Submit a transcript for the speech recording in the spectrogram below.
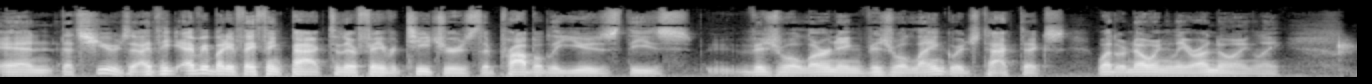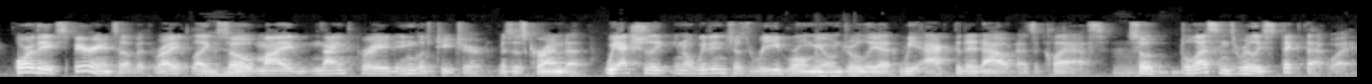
and that's huge. I think everybody, if they think back to their favorite teachers, they probably use these visual learning, visual language tactics, whether knowingly or unknowingly. Or the experience of it, right? Like, mm-hmm. so my ninth grade English teacher, Mrs. Corenda, we actually, you know, we didn't just read Romeo and Juliet, we acted it out as a class. Mm-hmm. So the lessons really stick that way.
